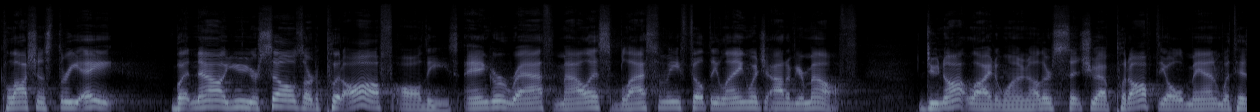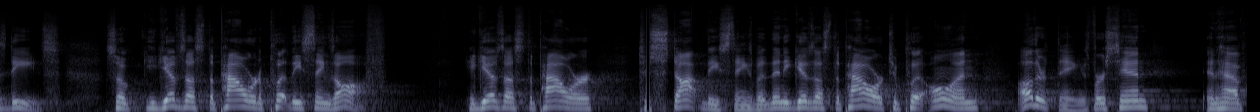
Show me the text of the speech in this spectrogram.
Colossians 3 8. But now you yourselves are to put off all these anger, wrath, malice, blasphemy, filthy language out of your mouth. Do not lie to one another, since you have put off the old man with his deeds. So he gives us the power to put these things off. He gives us the power to stop these things, but then he gives us the power to put on other things. Verse 10 and have,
